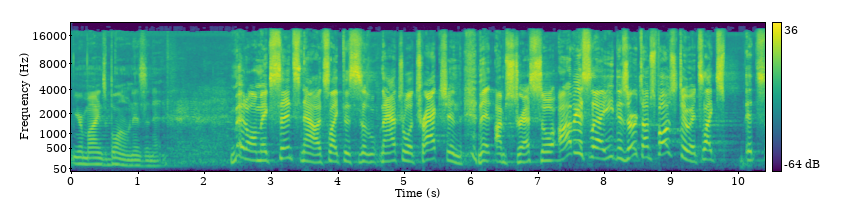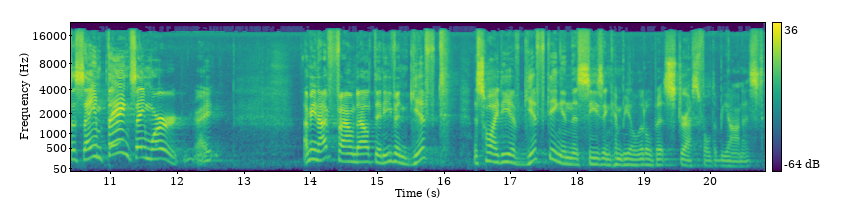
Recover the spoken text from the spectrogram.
your mind's blown, isn't it? It all makes sense now. It's like this natural attraction that I'm stressed, so obviously I eat desserts. I'm supposed to. It's like it's the same thing, same word, right? I mean, I've found out that even gift, this whole idea of gifting in this season can be a little bit stressful, to be honest.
